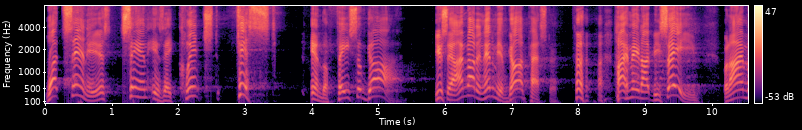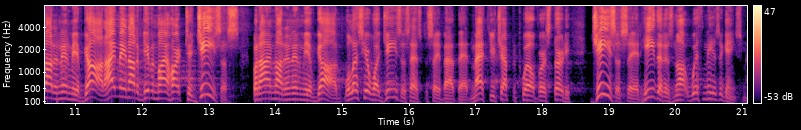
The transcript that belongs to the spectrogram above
What sin is? Sin is a clenched fist in the face of God. You say, I'm not an enemy of God, Pastor. I may not be saved, but I'm not an enemy of God. I may not have given my heart to Jesus, but I'm not an enemy of God. Well, let's hear what Jesus has to say about that. Matthew chapter 12, verse 30. Jesus said, He that is not with me is against me.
